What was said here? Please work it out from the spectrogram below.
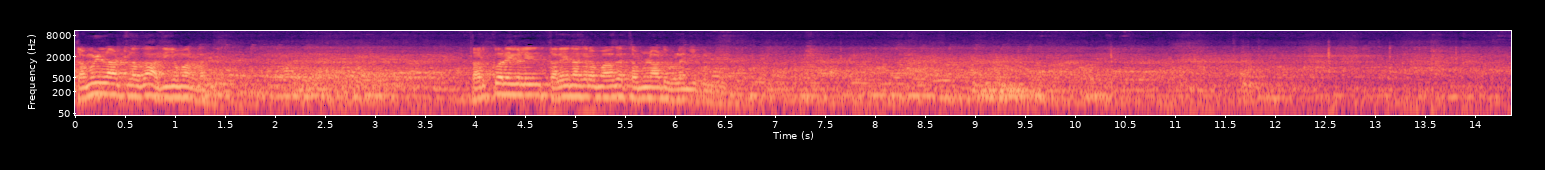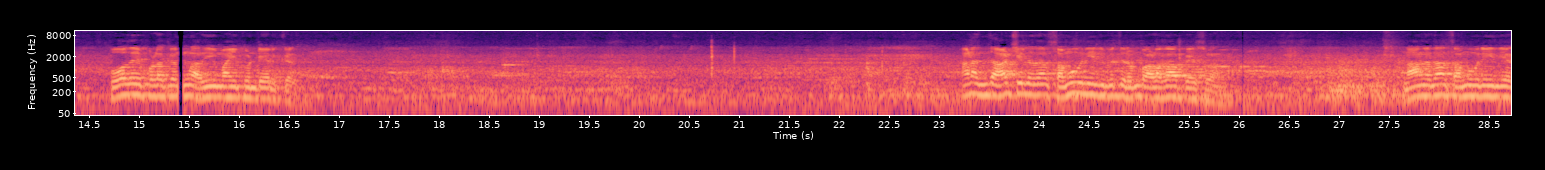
தமிழ்நாட்டில் தான் அதிகமாக நடந்தது. தற்கொலைகளின் தலைநகரமாக தமிழ்நாடு விளங்கி கொண்டது போதை புழக்கங்கள் அதிகமாகிக் கொண்டே இருக்கிறது. ஆனால் இந்த ஆட்சியில் தான் சமூக நீதி பற்றி ரொம்ப அழகாக பேசுவாங்க. நாங்கள் தான் சமூக நீதியை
